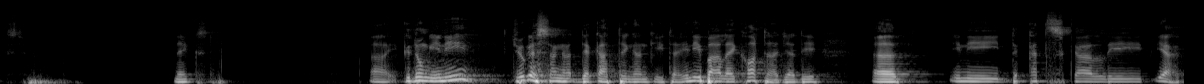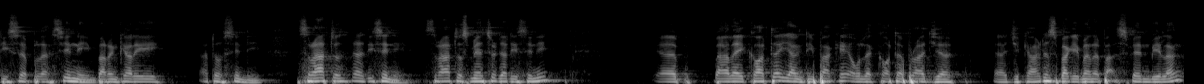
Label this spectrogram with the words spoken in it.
Next. Next. Uh, gedung ini juga sangat dekat dengan kita. Ini balai kota, jadi uh, ini dekat sekali, ya di sebelah sini, barangkali atau sini, 100 uh, di sini, 100 meter dari sini. Uh, balai kota yang dipakai oleh kota Praja uh, Jakarta, sebagaimana Pak Sven bilang,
